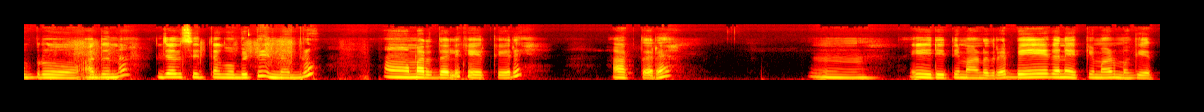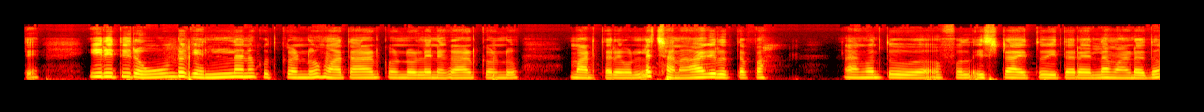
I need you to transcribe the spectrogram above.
ಒಬ್ಬರು ಅದನ್ನು ಜಲ್ಸಿ ತಗೊಬಿಟ್ಟು ಇನ್ನೊಬ್ಬರು ಮರದಲ್ಲಿ ಕೇರ್ ಕೇರಿ ಹಾಕ್ತಾರೆ. ಈ ರೀತಿ ಮಾಡಿದ್ರೆ ಬೇಗನೆ ಅಕ್ಕಿ ಮಾಡಿ ಮುಗಿಯುತ್ತೆ. ಈ ರೀತಿ ರೌಂಡಿಗೆ ಎಲ್ಲನೂ ಕೂತ್ಕೊಂಡು ಮಾತಾಡಿಕೊಂಡು, ಒಳ್ಳೆ ನಗಾಡ್ಕೊಂಡು ಮಾಡ್ತಾರೆ. ಒಳ್ಳೆ ಚೆನ್ನಾಗಿರುತ್ತಪ್ಪ. ನನಗಂತೂ ಫುಲ್ ಇಷ್ಟ ಆಯಿತು ಈ ಥರ ಎಲ್ಲ ಮಾಡೋದು.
